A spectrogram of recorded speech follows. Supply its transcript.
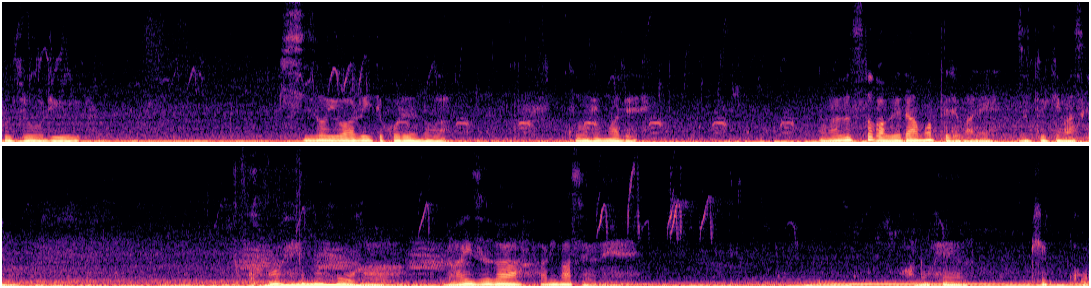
と上流岸沿いを歩いてこれるのがこの辺まで。長靴とかウェダー持ってればねずっと行けますけど。この辺の方がライズがありますよねあの辺結構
